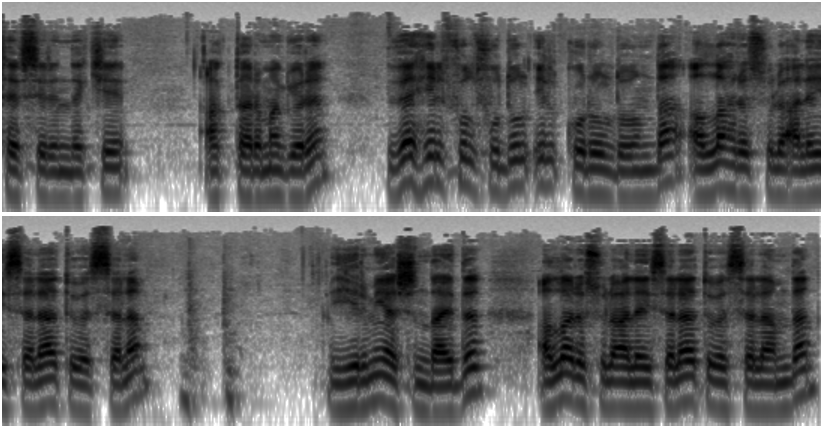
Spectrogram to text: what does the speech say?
tefsirindeki aktarıma göre ve Hilful Fudul ilk kurulduğunda Allah Resulü Aleyhisselatü Vesselam 20 yaşındaydı. Allah Resulü Aleyhisselatü Vesselam'dan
